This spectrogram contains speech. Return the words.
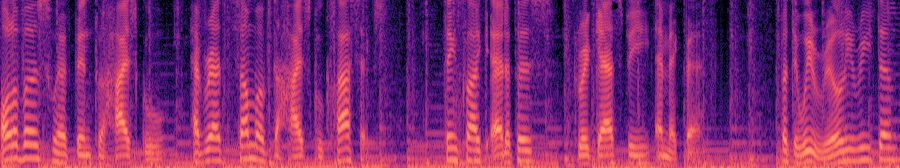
All of us who have been to high school have read some of the high school classics. Things like Oedipus, Great Gatsby, and Macbeth. But did we really read them?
